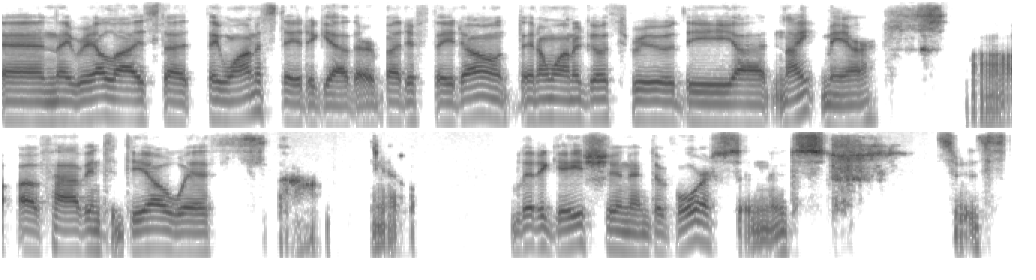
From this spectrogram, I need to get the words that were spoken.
and they realize that they want to stay together, but if they don't, they don't want to go through the uh, nightmare uh, of having to deal with, you know, litigation and divorce. And it's it's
